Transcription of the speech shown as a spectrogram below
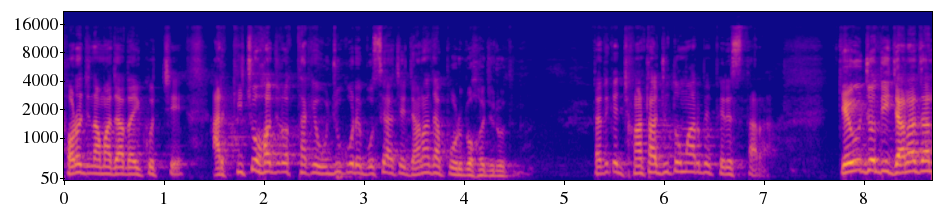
ফরজ নামাজ আদায় করছে। আর কিছু হজরত থাকে উজু করে বসে আছে, জানাজা পড়বে হজরত না। তাদেরকে ঝাঁটা জুতো মারবে ফেরেস্তারা কেউ যদি জানাজার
